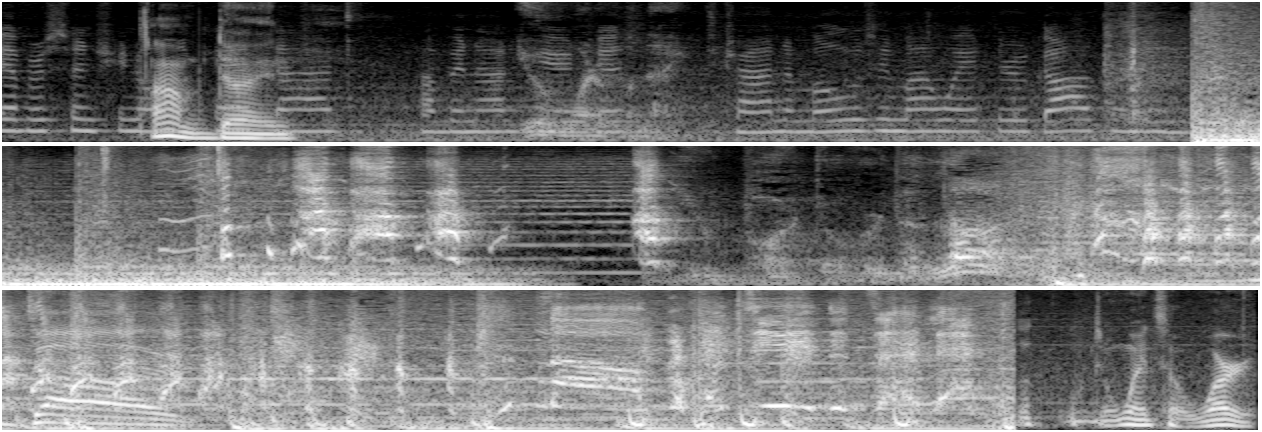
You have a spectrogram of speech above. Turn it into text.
ever since you know. I'm done. Died. I've been out You have a here wonderful just night. trying to mosey my way through Gotham. You parked over the line. Dog. Went to work.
